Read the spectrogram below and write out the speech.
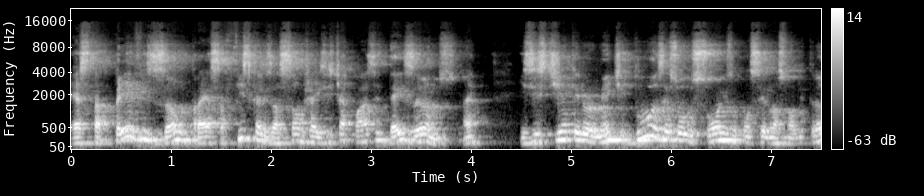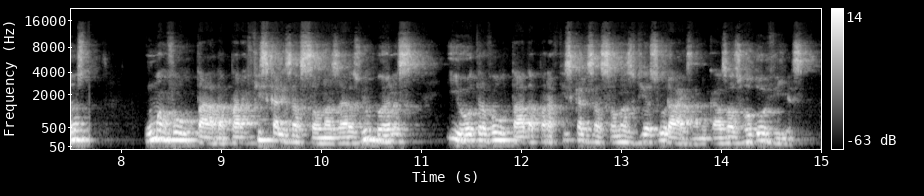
esta previsão para essa fiscalização já existe há quase 10 anos. Né? Existia anteriormente duas resoluções do Conselho Nacional de Trânsito, uma voltada para a fiscalização nas áreas urbanas e outra voltada para a fiscalização nas vias rurais, né? no caso as rodovias.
